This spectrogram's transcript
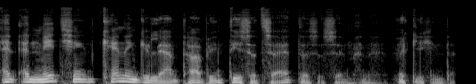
ein, ein, Mädchen kennengelernt habe in dieser Zeit, also in meine, wirklich in der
